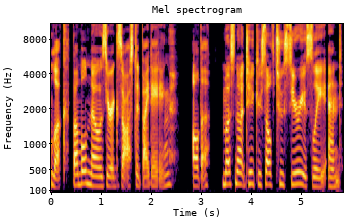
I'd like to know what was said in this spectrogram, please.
Look, Bumble knows you're exhausted by dating. All the must not take yourself too seriously and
